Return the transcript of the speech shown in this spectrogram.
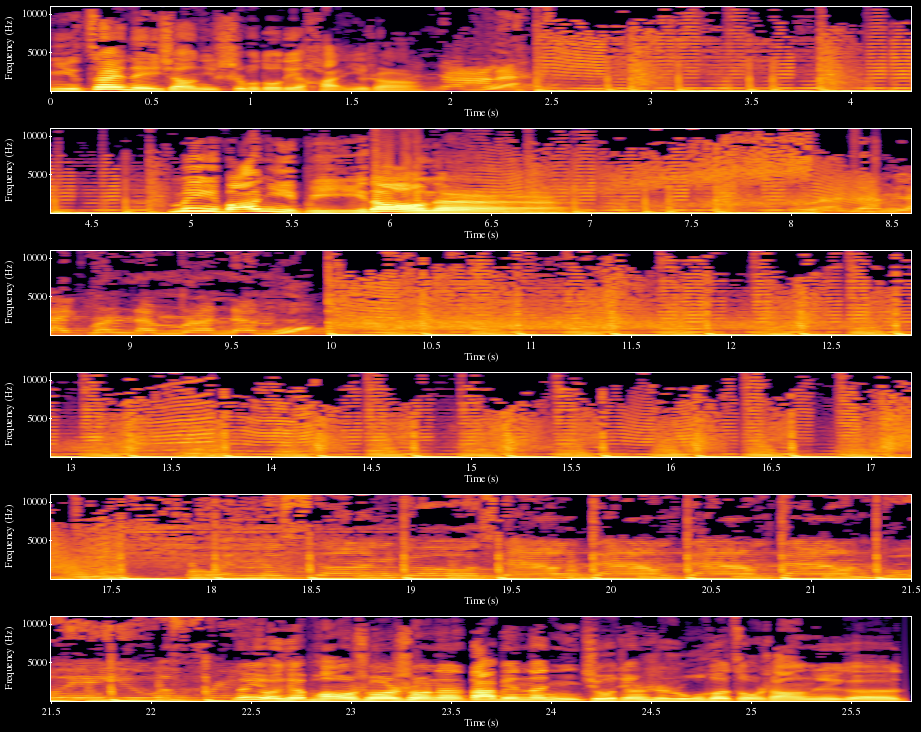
你再内向，你是不是都得喊一声？没把你逼到那儿。Run them like run them, Run 那有些朋友说说那大斌，那你究竟是如何走上这个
